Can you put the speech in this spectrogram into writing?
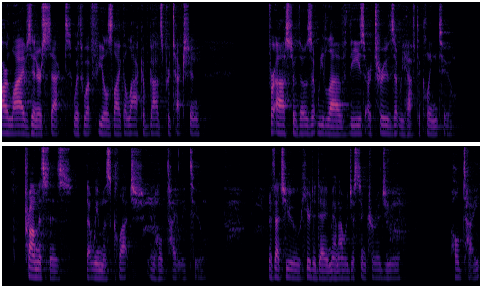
our lives intersect with what feels like a lack of God's protection for us or those that we love, these are truths that we have to cling to, promises that we must clutch and hold tightly to. If that's you here today, man, I would just encourage you hold tight.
